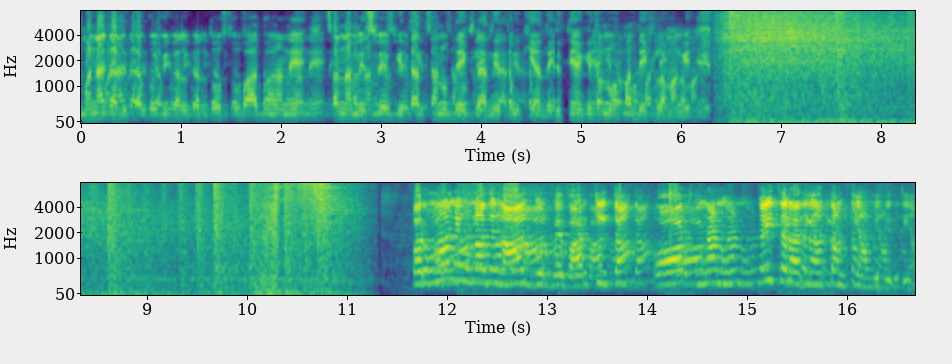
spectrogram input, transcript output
ਮਨਾ ਕਰ ਦਿੱਤਾ ਕੋਈ ਵੀ ਗੱਲ ਕਰਨ ਤੋਂ। ਉਸ ਤੋਂ ਬਾਅਦ ਉਹਨਾਂ ਨੇ ਸਾਡਾ ਮਿਸਬਿਹੇਵ ਕੀਤਾ, ਸਾਨੂੰ ਦੇਖ ਲੈਣ ਦੀਆਂ ਧਮਕੀਆਂ ਦੇ ਦਿੱਤੀਆਂ ਕਿ ਤੁਹਾਨੂੰ ਆਪਾਂ ਦੇਖ ਲਵਾਂਗੇ। ਪਰ ਉਹਨਾਂ ਨੇ ਉਹਨਾਂ ਦੇ ਨਾਲ ਦੁਰਵਿਵਹਾਰ ਕੀਤਾ ਔਰ ਉਹਨਾਂ ਨੂੰ ਕਈ ਤਰ੍ਹਾਂ ਦੀਆਂ ਧਮਕੀਆਂ ਵੀ ਦਿੱਤੀਆਂ।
